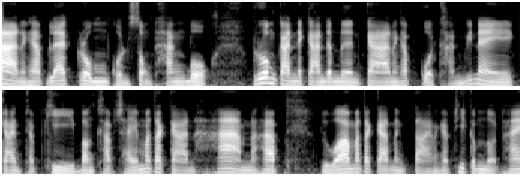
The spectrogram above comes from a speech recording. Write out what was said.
าตินะครับและกรมขนส่งทางบก ร่วมกันในการดำเนินการนะครับกวดขันวินัยการขับขี่บังคับใช้มาตรการห้ามนะครับหรือว่ามาตรการต่างๆนะครับที่กำหนดให้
